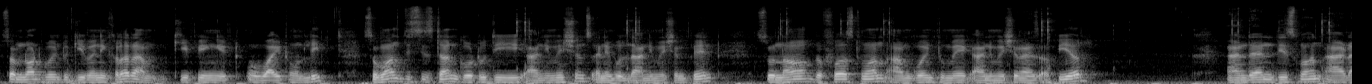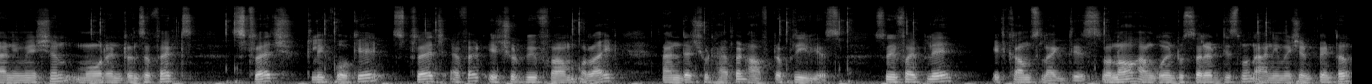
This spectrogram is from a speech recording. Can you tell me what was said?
So i'm not going to give any color i'm keeping it white only. So once this is done go to the animations enable the animation pane. So now the first one i'm going to make animation as appear and then this one add animation more entrance effects stretch click ok stretch effect it should be from right and that should happen after previous. So if i play it comes like this. So now i'm going to select this one animation painter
